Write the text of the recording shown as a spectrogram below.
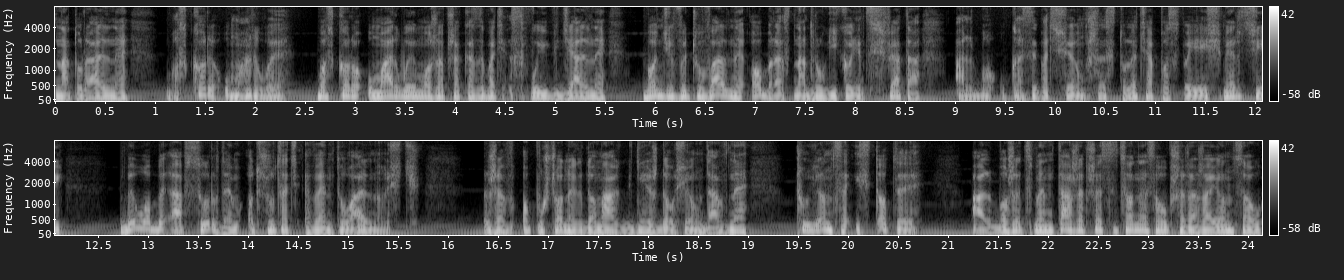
naturalne, bo skoro umarły, bo skoro umarły może przekazywać swój widzialny bądź wyczuwalny obraz na drugi koniec świata, albo ukazywać się przez stulecia po swojej śmierci, byłoby absurdem odrzucać ewentualność, że w opuszczonych domach gnieżdżą się dawne, czujące istoty, albo że cmentarze przesycone są przerażającą,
